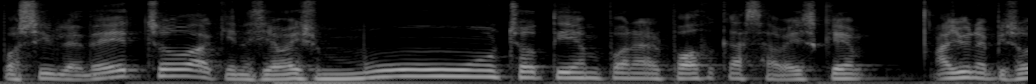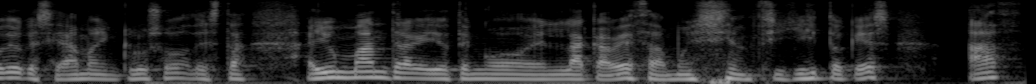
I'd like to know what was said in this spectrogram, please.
posible. De hecho, a quienes lleváis mucho tiempo en el podcast, sabéis que hay un episodio que se llama incluso de esta. Hay un mantra que yo tengo en la cabeza muy sencillito que es haz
